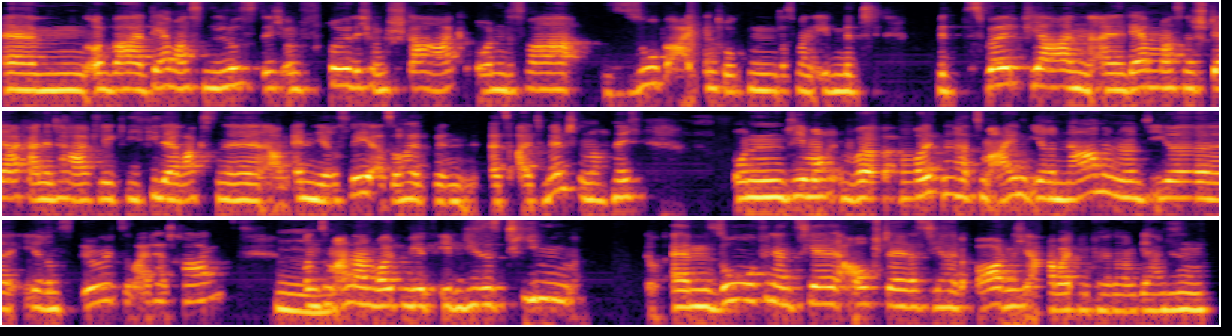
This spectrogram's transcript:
ähm, und war dermaßen lustig und fröhlich und stark. Und es war so beeindruckend, dass man eben mit mit zwölf Jahren eine dermaßen Stärke an den Tag legt, wie viele Erwachsene am Ende ihres Lebens, also halt als alte Menschen noch nicht. Und wir wollten halt zum einen ihren Namen und ihre, ihren Spirit so weitertragen. Mhm. Und zum anderen wollten wir jetzt eben dieses Team ähm, so finanziell aufstellen, dass sie halt ordentlich arbeiten können. Und wir haben diesem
